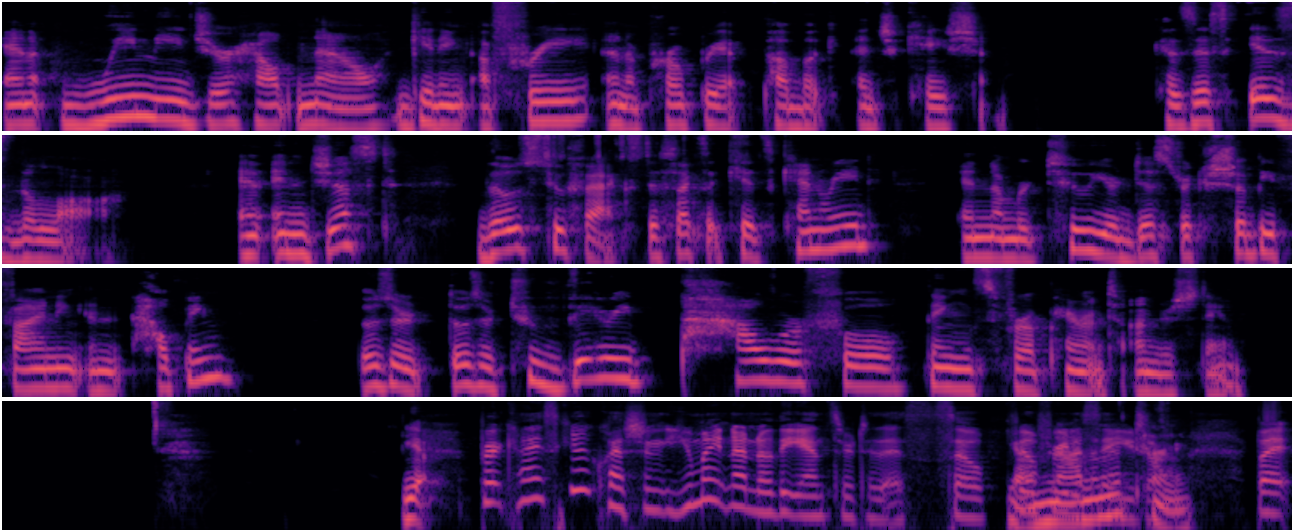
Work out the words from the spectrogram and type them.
And we need your help now getting a free and appropriate public education because this is the law. And, and just those two facts dyslexic kids can read and number two your district should be finding and helping those are those are two very powerful things for a parent to understand yeah brett can i ask you a question you might not know the answer to this so feel yeah, free to say you don't but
